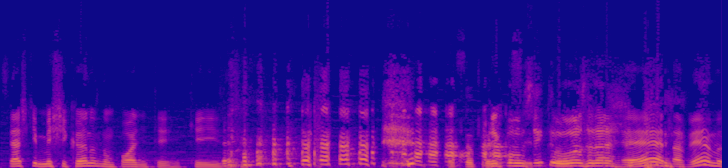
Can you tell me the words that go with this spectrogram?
Você acha que mexicanos não podem ter que isso? Preconceituoso, né? É, tá vendo?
